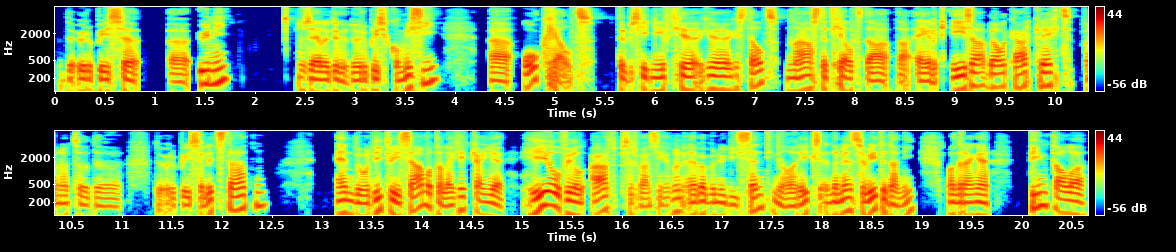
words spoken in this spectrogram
de Europese Unie, dus eigenlijk de, de Europese Commissie, uh, ook geld ter beschikking heeft ge, ge, gesteld. Naast het geld dat, dat eigenlijk ESA bij elkaar krijgt vanuit de, de Europese lidstaten. En door die twee samen te leggen, kan je heel veel aardobservatie gaan doen. En we hebben nu die Sentinel-reeks, en de mensen weten dat niet, maar er hangen tientallen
